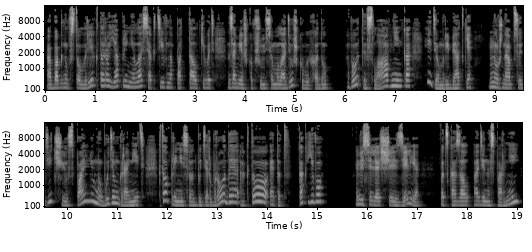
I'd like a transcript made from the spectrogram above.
Обогнув стол ректора, я принялась активно подталкивать замешкавшуюся молодежь к выходу. «Вот и славненько. Идем, ребятки. Нужно обсудить, чью спальню мы будем громить, кто принесет бутерброды, а кто этот, как его? Веселящее зелье, подсказал один из парней,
